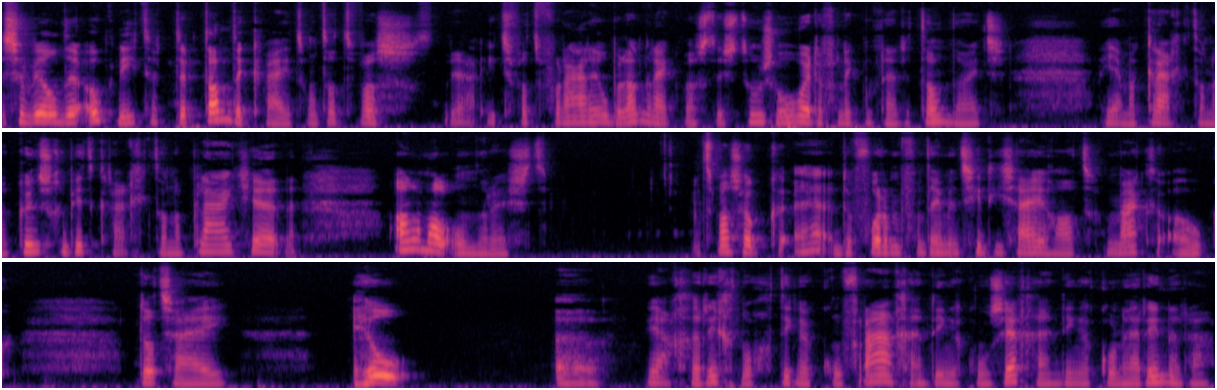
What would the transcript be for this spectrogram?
ze wilde ook niet de tanden kwijt, want dat was ja, iets wat voor haar heel belangrijk was. Dus toen ze hoorde van ik moet naar de tandarts, ja, maar krijg ik dan een kunstgebied, krijg ik dan een plaatje? Allemaal onrust. Het was ook hè, de vorm van dementie die zij had, maakte ook dat zij heel uh, ja, gericht nog dingen kon vragen en dingen kon zeggen en dingen kon herinneren.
